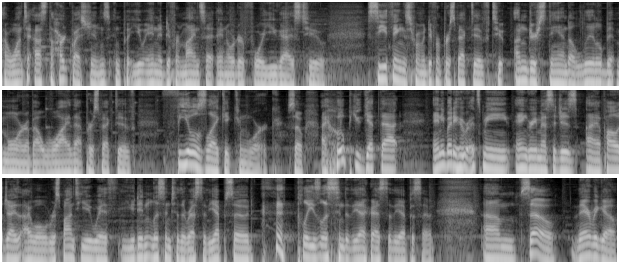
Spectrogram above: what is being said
I want to ask the hard questions and put you in a different mindset in order for you guys to see things from a different perspective, to understand a little bit more about why that perspective feels like it can work. So I hope you get that. Anybody who writes me angry messages, I apologize. I will respond to you with, you didn't listen to the rest of the episode. Please listen to the rest of the episode. Um, so there we go.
